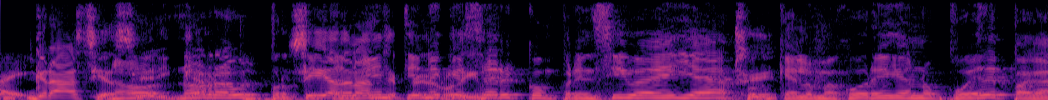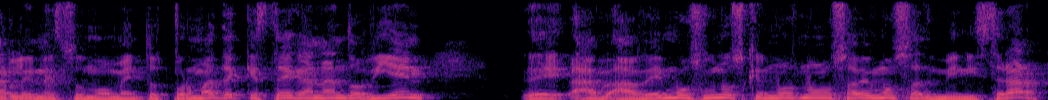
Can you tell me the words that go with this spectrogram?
bye. Gracias, No, Erika. no, Raúl, porque sí, también adelante, tiene Pedro, que dime. ser comprensiva ella, Sí. porque a lo mejor ella no puede pagarle en estos momentos, por más de que esté ganando bien. Eh, hab- habemos unos que no, no sabemos administrar.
